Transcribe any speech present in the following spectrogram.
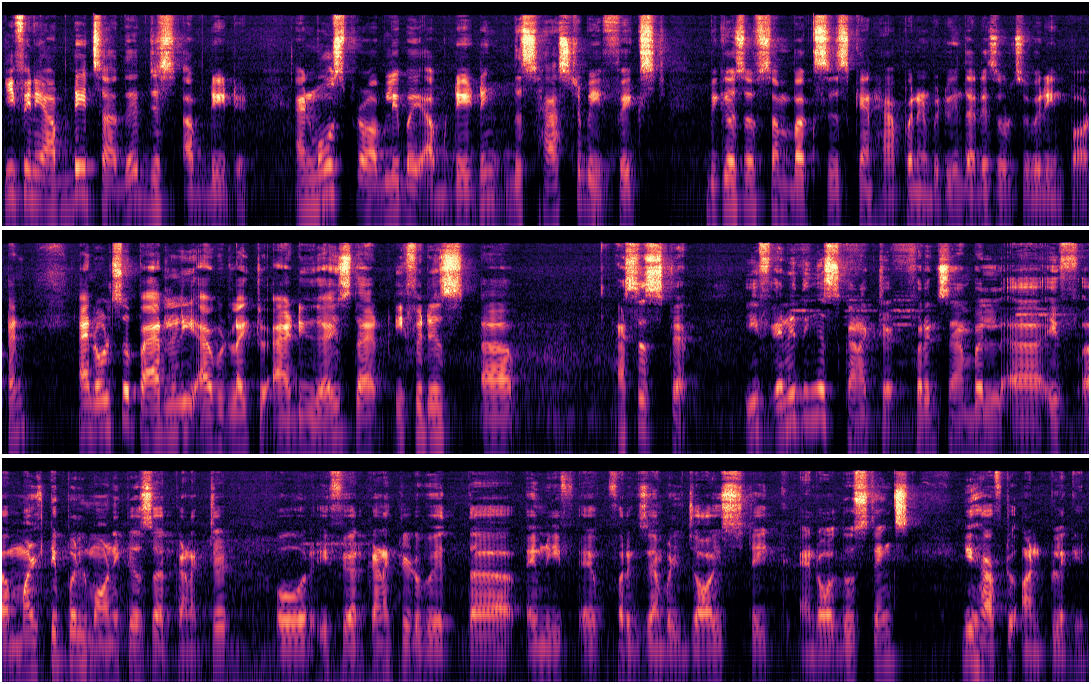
If any updates are there just update it. And most probably by updating this has to be fixed because of some bugs this can happen in between that is also very important. And also parallelly i would like to add you guys that if it is uh, as a step if anything is connected for example uh, if uh, multiple monitors are connected or if you are connected with uh, I mean if, for example joystick and all those things you have to unplug it.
